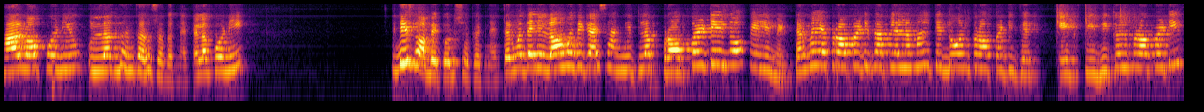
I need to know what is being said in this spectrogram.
हा लॉ कोणी उल्लंघन करू शकत नाही. त्याला कोणी डिसऑबे करू शकत नाही. तर मग त्यांनी लॉ मध्ये काय सांगितलं? प्रॉपर्टीज ऑफ एलिमेंट तर मग हे प्रॉपर्टीज आपल्याला माहिती दोन प्रॉपर्टीज आहेत. एक फिजिकल प्रॉपर्टीज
